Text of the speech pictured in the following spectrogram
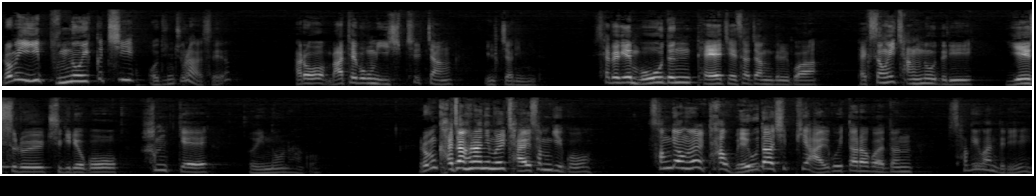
여러분 이 분노의 끝이 어딘 줄 아세요? 바로 마태복음 27장 1절입니다. 새벽에 모든 대제사장들과 백성의 장로들이 예수를 죽이려고 함께 의논하고 여러분 가장 하나님을 잘 섬기고 성경을 다 외우다시피 알고 있다라고 하던 서기관들이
